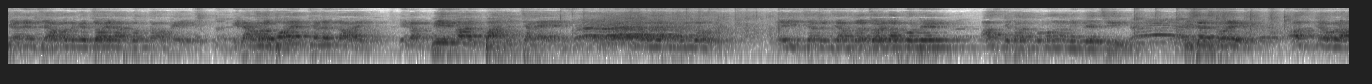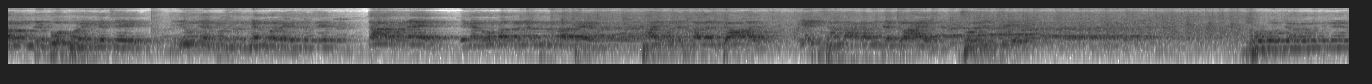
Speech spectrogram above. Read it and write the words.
চ্যালেঞ্জে আমাদেরকে জয়লাভ করতে হবে। এটা কোনো ভয়ের চ্যালেঞ্জ নয়, এটা বীরগঞ্জ বাসের চ্যালেঞ্জ এই চ্যালেঞ্জে আপনারা জয়লাভ করবেন। আজকে তার প্রমাণ আমি পেয়েছি। বিশেষ করে আজকে আমার আনন্দে বুক ভরে গিয়েছে। ইউনিয়ন পরিষদের মেম্বার এসেছে তার মানে এখানে উন্নত নেতৃত্ব আছে। সাইফুল ইসলামের জয়। ইনশাল্লাহ আগামীতে জয়। সুনিশ্চিত সর্বোচ্চ আগামী দিনের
